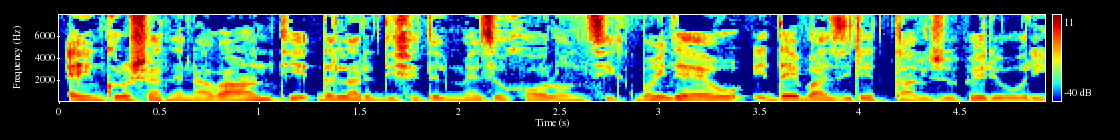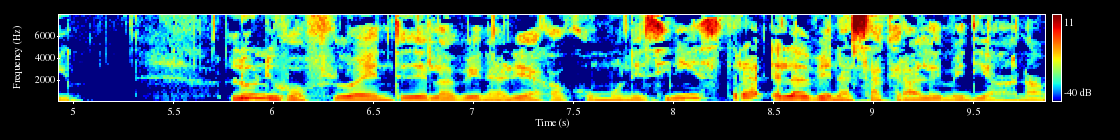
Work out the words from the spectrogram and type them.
È incrociata in avanti dalla radice del mesocolon sigmoideo e dai vasi rettali superiori. L'unico affluente della vena iliaca comune sinistra è la vena sacrale mediana,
